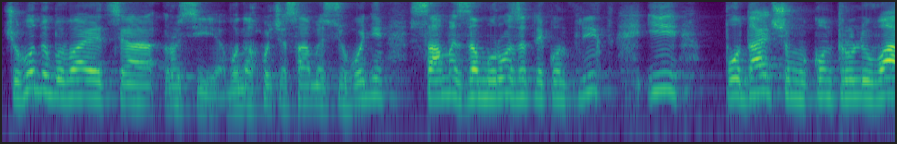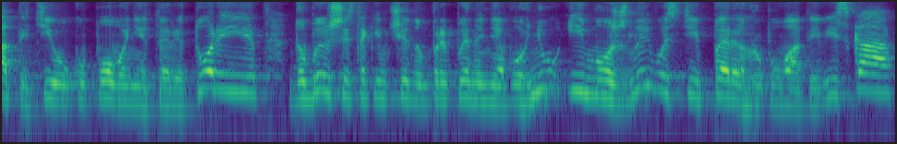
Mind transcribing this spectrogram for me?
Чого добивається Росія? Вона хоче саме сьогодні саме заморозити конфлікт і подальшому контролювати ті окуповані території, добившись таким чином припинення вогню і можливості перегрупувати війська,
